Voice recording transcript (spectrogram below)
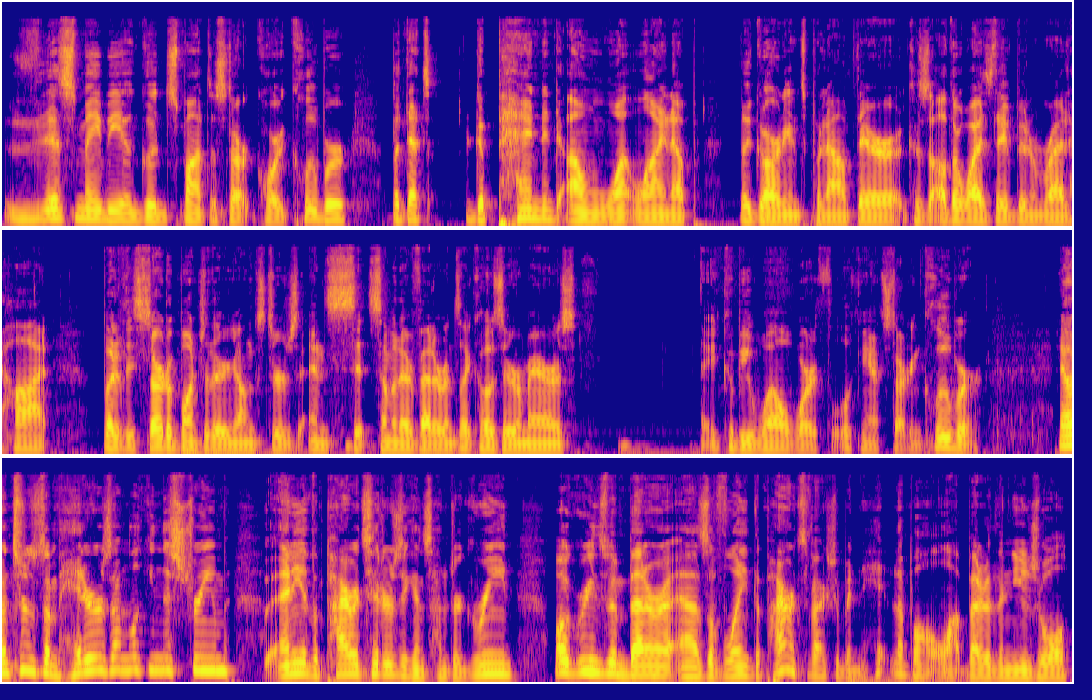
this may be a good spot to start Corey Kluber, but that's dependent on what lineup the Guardians put out there because otherwise they've been red hot. But if they start a bunch of their youngsters and sit some of their veterans like Jose Ramirez, it could be well worth looking at starting Kluber. Now, in terms of some hitters, I'm looking to stream any of the Pirates hitters against Hunter Greene, While Greene's been better as of late, the Pirates have actually been hitting the ball a lot better than usual.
